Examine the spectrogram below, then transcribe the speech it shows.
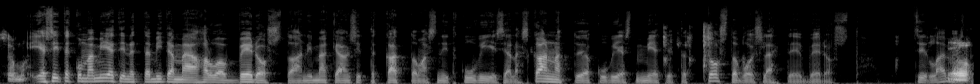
Sama. Ja sitten kun mä mietin, että mitä mä haluan vedostaa, niin mä käyn sitten katsomassa niitä kuvia siellä, skannattuja kuvia, ja sitten mietin, että tosta voisi lähteä vedostaa. Sillä lailla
